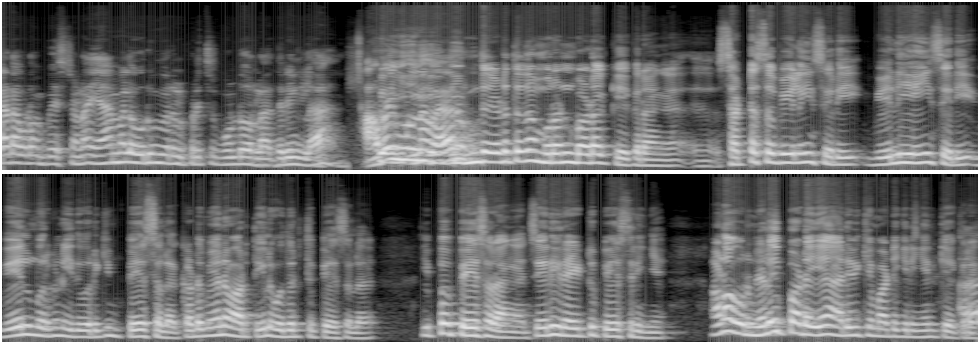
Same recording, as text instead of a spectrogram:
ஏடா கூட பேசிட்டேன்னா என் மேலே உரிமை மீறல் பிரச்சனை கொண்டு வரலாம் தெரியுங்களா? அவை முன்னவர் இந்த இடத்த தான் முரண்பாடாக கேட்குறாங்க சட்டசபையிலையும் சரி வெளியேயும் சரி வேல்முருகன் இது வரைக்கும் பேசலை. கடுமையான வார்த்தையில் உதிர்த்து பேசலை. இப்போ பேசுகிறாங்க சரி ரைட்டு பேசுகிறீங்க ஆனால் ஒரு நிலைப்பாடை ஏன் அறிவிக்க மாட்டேங்கிறீங்கன்னு கேட்குறாங்க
